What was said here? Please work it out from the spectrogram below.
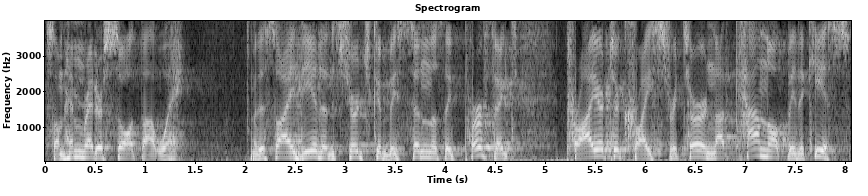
some hymn writers saw it that way. This idea that the church could be sinlessly perfect prior to Christ's return, that cannot be the case.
